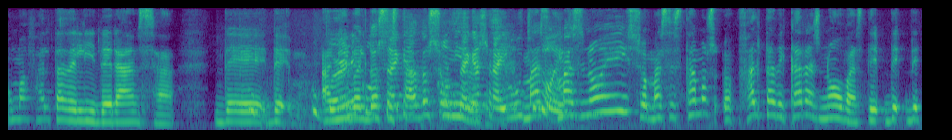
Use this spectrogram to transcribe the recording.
uma falta de liderança de, de, a nível dos Estados consegue Unidos. mas, mas não é isso, mas estamos falta de caras novas, de, de, de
